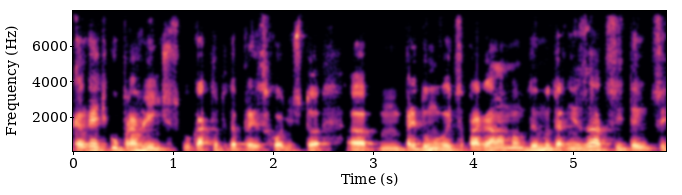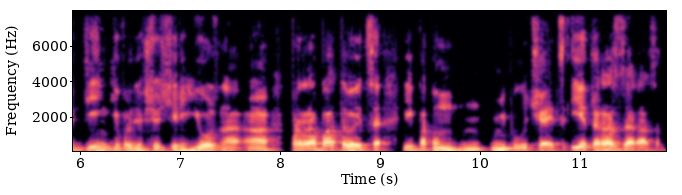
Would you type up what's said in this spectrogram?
конкретику управленческую, как вот это происходит, что придумывается программа модернизации, даются деньги, вроде все серьезно а, прорабатывается, и потом не получается. И это раз за разом.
